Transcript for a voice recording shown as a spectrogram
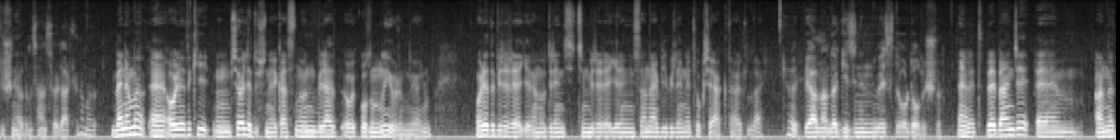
düşünüyordum sen söylerken ama. Ben ama e, oradaki şöyle düşünerek aslında onu biraz olumlu yorumluyorum. Orada bir araya gelen, o direniş için bir araya gelen insanlar birbirlerine çok şey aktardılar. Evet, bir anlamda Gezi'nin nüvesi de orada oluştu. Evet ve bence e, anlat,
